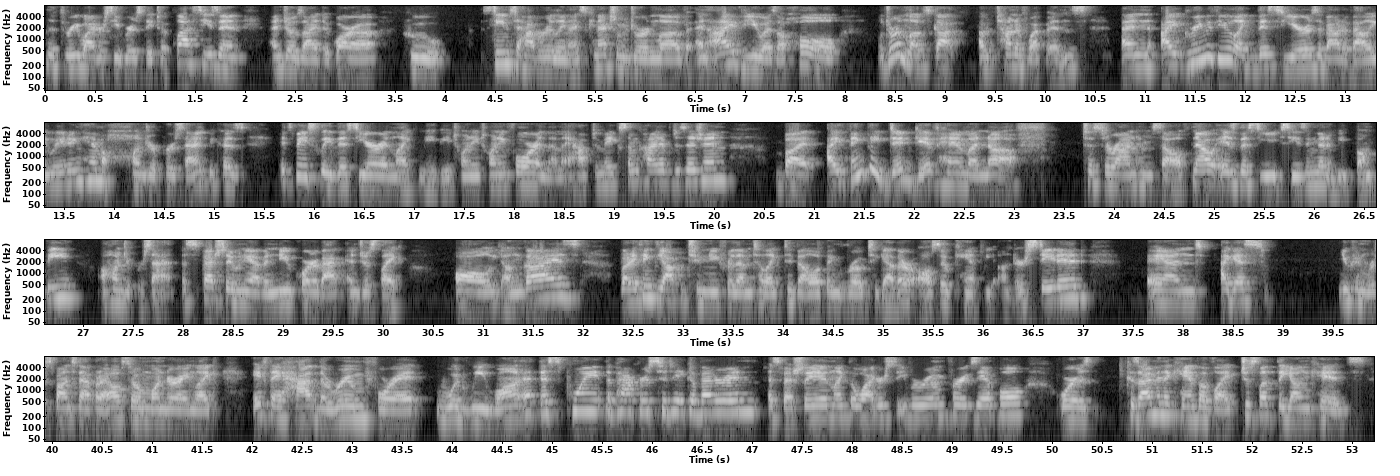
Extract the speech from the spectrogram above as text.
the three wide receivers they took last season and Josiah DeGuara, who seems to have a really nice connection with Jordan Love. And I view as a whole, well, Jordan Love's got a ton of weapons. And I agree with you, like this year is about evaluating him 100% because it's basically this year and like maybe 2024, and then they have to make some kind of decision. But I think they did give him enough to surround himself. Now, is this season going to be bumpy? 100%, especially when you have a new quarterback and just like all young guys. But I think the opportunity for them to like develop and grow together also can't be understated. And I guess you can respond to that, but I also am wondering like if they had the room for it, would we want at this point the Packers to take a veteran, especially in like the wide receiver room, for example? Or is because I'm in the camp of like just let the young kids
